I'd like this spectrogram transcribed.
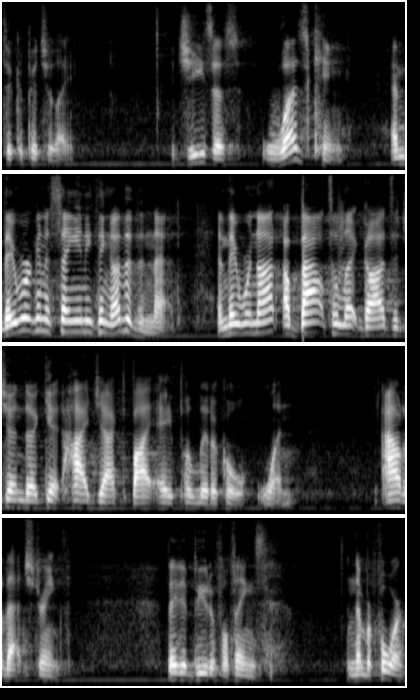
to capitulate. Jesus was king, and they were going to say anything other than that. And they were not about to let God's agenda get hijacked by a political one. Out of that strength, they did beautiful things. And number four,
